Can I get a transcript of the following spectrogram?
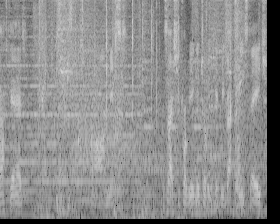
Back air. Oh, ah, I missed. It's actually probably a good job he hit me back on the stage.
